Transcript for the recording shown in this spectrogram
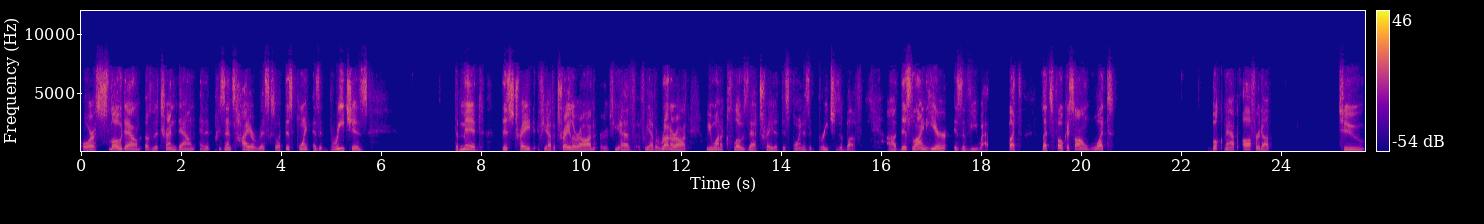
or a slowdown of the trend down and it presents higher risk. So at this point, as it breaches the mid, this trade, if you have a trailer on or if you have, if we have a runner on, we wanna close that trade at this point as it breaches above. Uh, this line here is a VWAP, but let's focus on what Bookmap offered up to,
